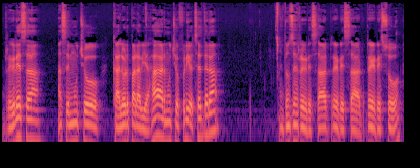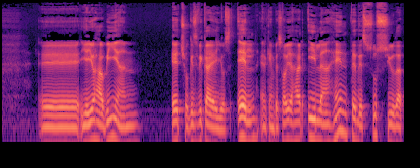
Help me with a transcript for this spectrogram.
regresa, hace mucho calor para viajar, mucho frío, etc. Entonces regresar, regresar, regresó. Eh, y ellos habían hecho, ¿qué significa ellos? Él, el que empezó a viajar, y la gente de su ciudad.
